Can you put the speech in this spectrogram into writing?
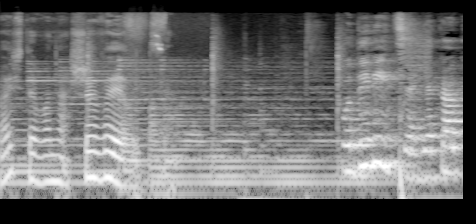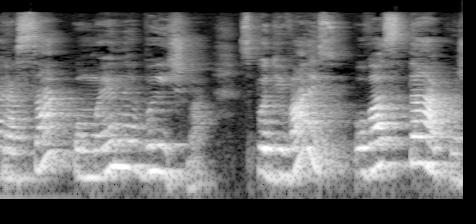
Бачите, вона шевелиться. Подивіться, яка краса у мене вийшла. Сподіваюсь, у вас також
